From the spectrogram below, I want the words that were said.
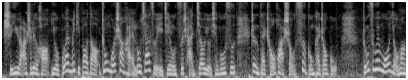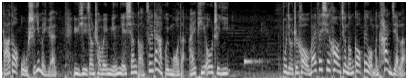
十一月二十六号，有国外媒体报道，中国上海陆家嘴金融资产交易有限公司正在筹划首次公开招股，融资规模有望达到五十亿美元，预计将成为明年香港最大规模的 IPO 之一。不久之后，WiFi 信号就能够被我们看见了。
